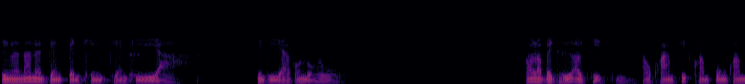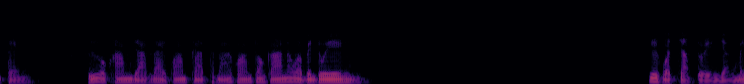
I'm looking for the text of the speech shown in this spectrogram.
สิ่งเหล่านั้นมันเพียงเป็นเพียงเพียงกิริยา เป็นกิริยาของดวงรู้พอเราไปถือเอาจิต เอาความคิดความปรุงความแต่ง ถือเอาความอยากได้ความปรารถนาความต้องการนะว่าเป็นตัวเอง เรียกว่าจับตัวเองอย่างไม่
